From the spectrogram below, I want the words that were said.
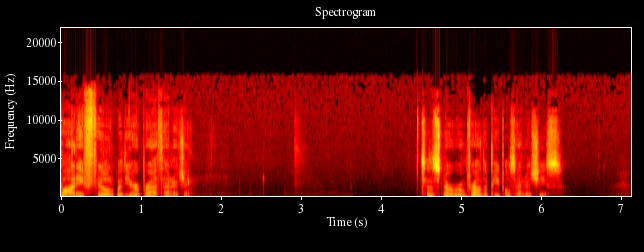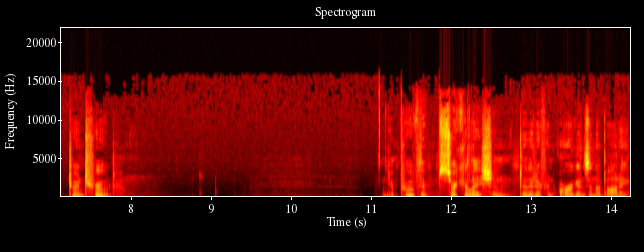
body filled with your breath energy. So there's no room for other people's energies to intrude. You improve the circulation to the different organs in the body.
